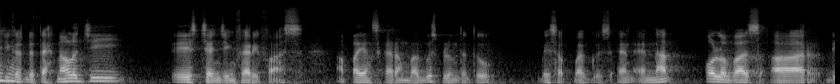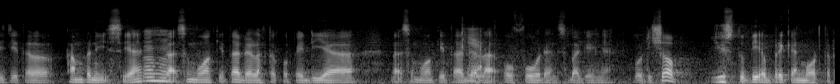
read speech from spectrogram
because the technology is changing very fast. Apa yang sekarang bagus belum tentu besok bagus and and not all of us are digital companies ya. Nggak semua kita adalah Tokopedia, nggak semua kita Iya. adalah OVO dan sebagainya. Body Shop used to be a brick and mortar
